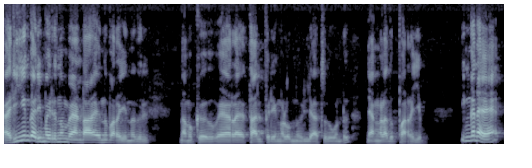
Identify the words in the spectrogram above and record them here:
കരിയും കരിമരുന്നും വേണ്ട എന്ന് പറയുന്നതിൽ നമുക്ക് വേറെ താല്പര്യങ്ങളൊന്നും ഇല്ലാത്തതുകൊണ്ട് ഞങ്ങളത് പറയും. ഇങ്ങനെ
